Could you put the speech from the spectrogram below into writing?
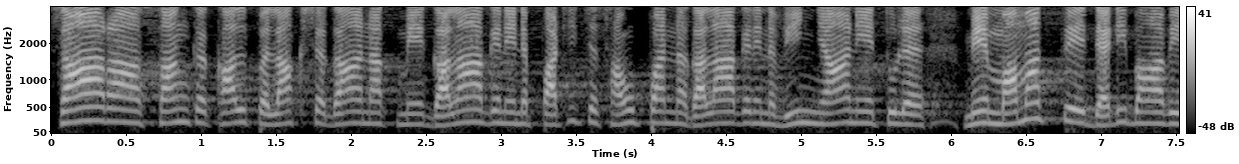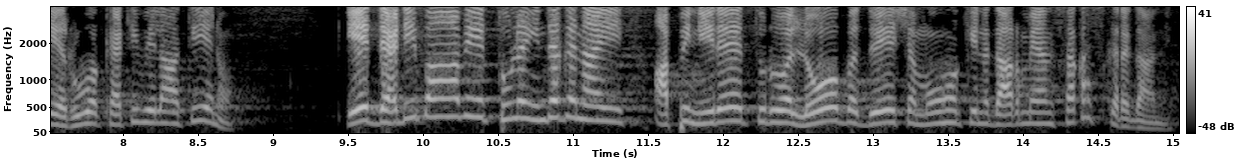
සාරා සංක කල්ප ලක්ෂ ගානක් මේ ගලාගෙනෙන පටිච්ච සෞපන්න ගලාගෙනෙන විඤ්ඥානය තුළ මේ මමත්වේ දැඩිභාවය රුව කැටිවෙලා තියෙනවා. ඒ දැඩිභාවය තුළ ඉඳගෙනයි අපි නිරේතුරුව ලෝබ දවේශ මෝහකින ධර්මයන් සකස් කරගන්නේ.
